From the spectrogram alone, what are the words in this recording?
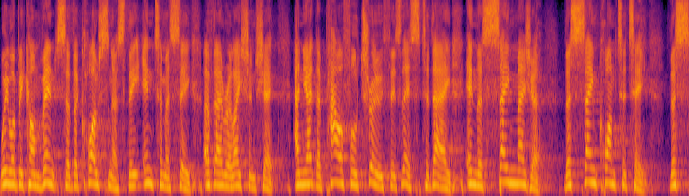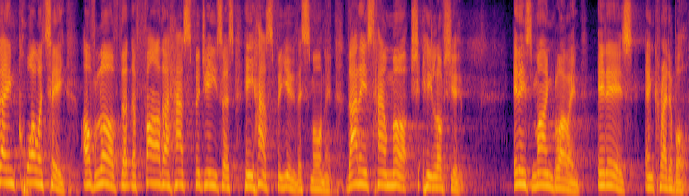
We would be convinced of the closeness, the intimacy of their relationship. And yet, the powerful truth is this today in the same measure, the same quantity, the same quality of love that the Father has for Jesus, He has for you this morning. That is how much He loves you. It is mind blowing, it is incredible.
